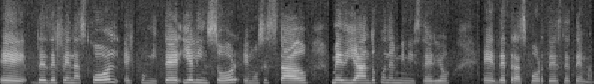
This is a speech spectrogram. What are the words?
eh, desde FENASCOL, el comité y el INSOR hemos estado mediando con el Ministerio eh, de transporte este tema.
